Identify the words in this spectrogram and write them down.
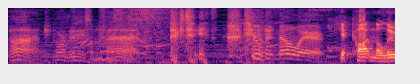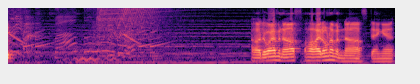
God, people are moving so fast. You went nowhere. Get caught in the loop. Oh, do I have enough? Oh, I don't have enough. Dang it.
